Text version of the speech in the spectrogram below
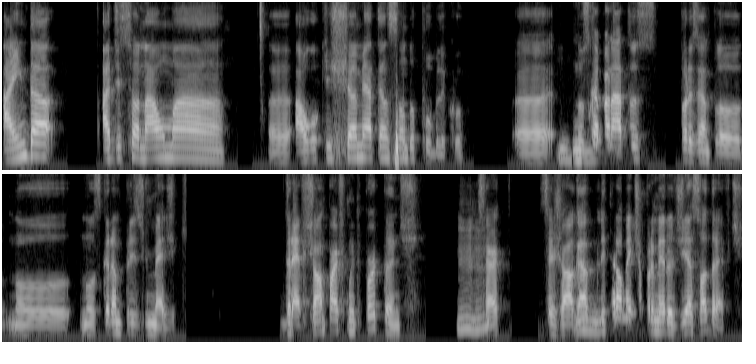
ainda adicionar uma uh, algo que chame a atenção do público. Uh, uhum. Nos campeonatos, por exemplo, no, nos Grand Prix de Magic, draft é uma parte muito importante, uhum. certo? Você joga uhum. literalmente o primeiro dia é só draft.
